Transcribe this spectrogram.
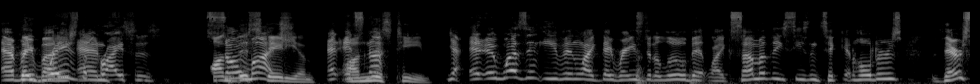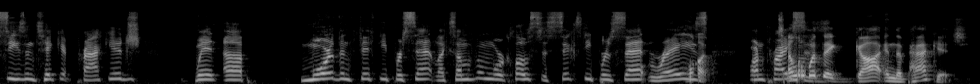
everybody. They raise the and prices on so this much. stadium, And it's on not this team. Yeah, it, it wasn't even like they raised it a little bit. Like some of these season ticket holders, their season ticket package went up more than 50%. Like some of them were close to 60% raise Hold on prices. Tell them what they got in the package.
